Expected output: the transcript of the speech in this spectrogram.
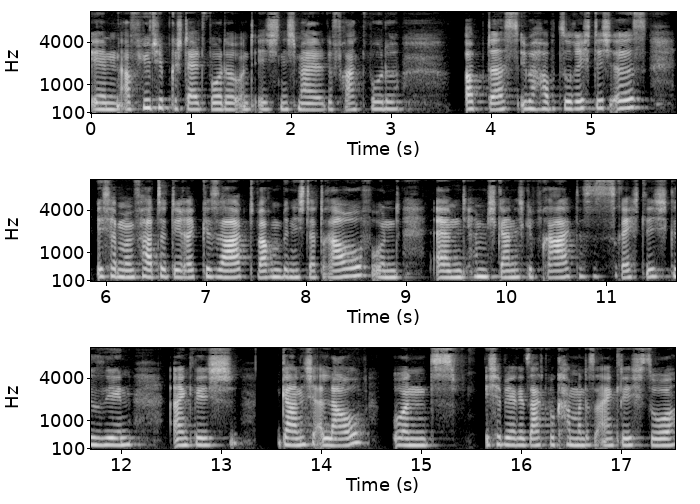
in, auf YouTube gestellt wurde und ich nicht mal gefragt wurde, ob das überhaupt so richtig ist. Ich habe meinem Vater direkt gesagt, warum bin ich da drauf und ähm, die haben mich gar nicht gefragt. Das ist rechtlich gesehen eigentlich gar nicht erlaubt. Und ich habe ja gesagt, wo kann man das eigentlich so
